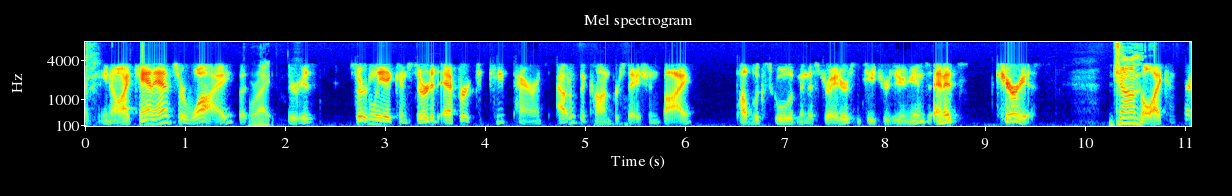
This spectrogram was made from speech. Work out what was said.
I, you know, I can't answer why, but Right. there is certainly a concerted effort to keep parents out of the conversation by public school administrators and teachers unions, and it's curious. Jon, That's all I can say.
